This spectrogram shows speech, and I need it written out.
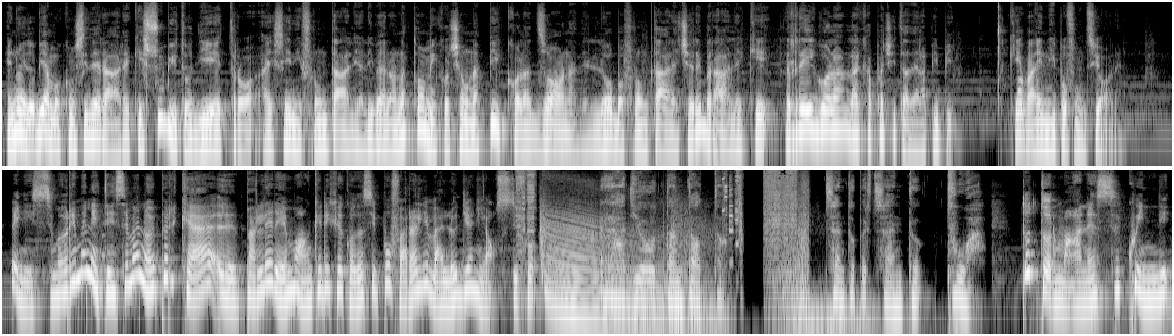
E noi dobbiamo considerare che subito dietro ai seni frontali a livello anatomico c'è una piccola zona del lobo frontale cerebrale che regola la capacità della pipì, che va in ipofunzione. Benissimo, rimanete insieme a noi perché eh, parleremo anche di che cosa si può fare a livello diagnostico. Radio 88 100% tua. Dottor Manes, quindi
